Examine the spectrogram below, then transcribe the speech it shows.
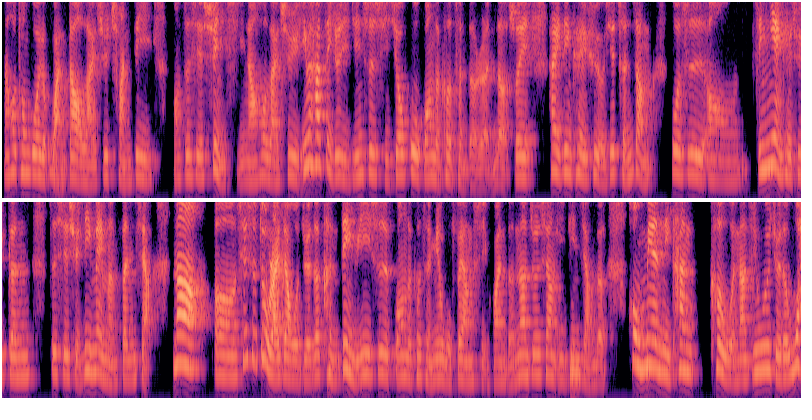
然后通过一个管道来去传递哦这些讯息，然后来去，因为他自己就已经是习修过光的课程的人了，所以他一定可以去有一些成长或者是嗯。经验可以去跟这些学弟妹们分享。那呃，其实对我来讲，我觉得肯定语义是光的课程里面我非常喜欢的。那就像怡婷讲的，后面你看课文啊，几乎会觉得哇。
